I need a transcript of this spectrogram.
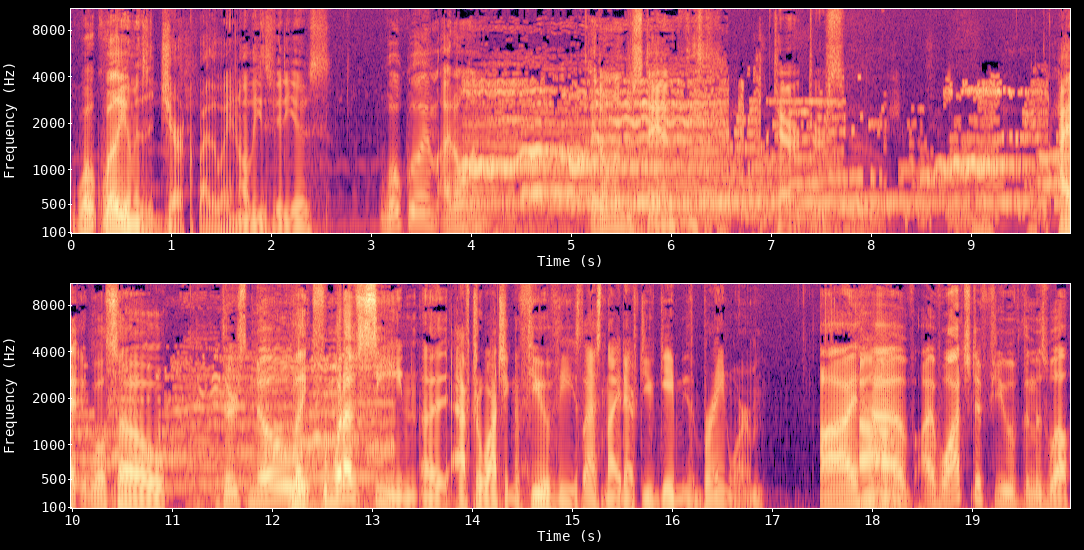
Woke William is a jerk, by the way, in all these videos. Woke William, I don't, I don't understand these characters. I well, so There's no like from what I've seen uh, after watching a few of these last night, after you gave me the brainworm. I Um, have I've watched a few of them as well.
